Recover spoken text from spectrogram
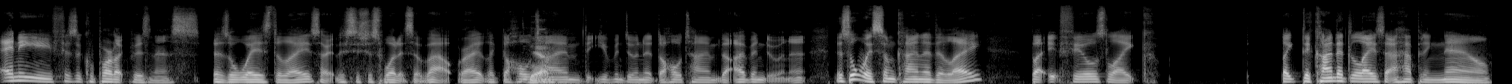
any physical product business there's always delays like this is just what it's about right like the whole Yeah. time that you've been doing it the whole time that i've been doing it there's always some kind of delay but it feels like like the kind of delays that are happening now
